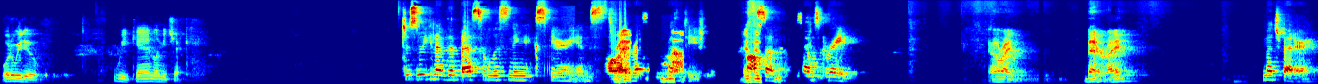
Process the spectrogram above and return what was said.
what do we do? We can. Let me check. Just so we can have the best listening experience. All right. The rest of the presentation. Is awesome. Sounds great. All right. Better, right? Much better.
